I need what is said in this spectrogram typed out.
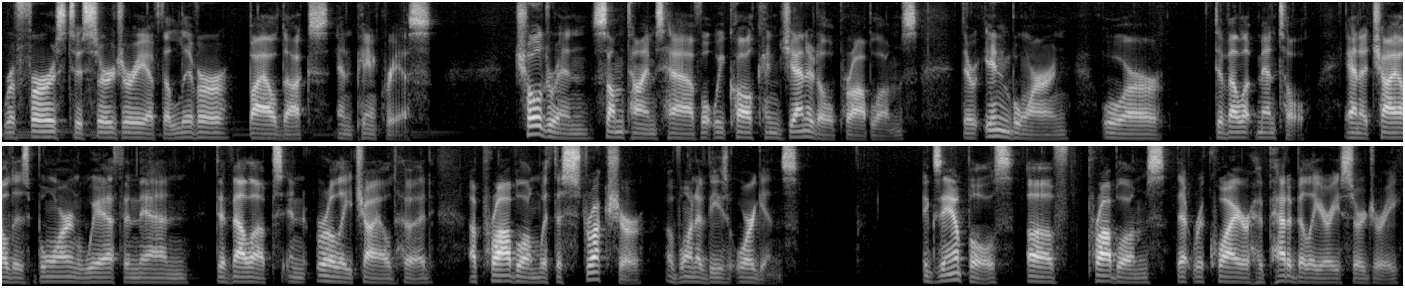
refers to surgery of the liver, bile ducts, and pancreas. Children sometimes have what we call congenital problems. They're inborn or developmental, and a child is born with and then develops in early childhood a problem with the structure of one of these organs. Examples of problems that require hepatobiliary surgery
